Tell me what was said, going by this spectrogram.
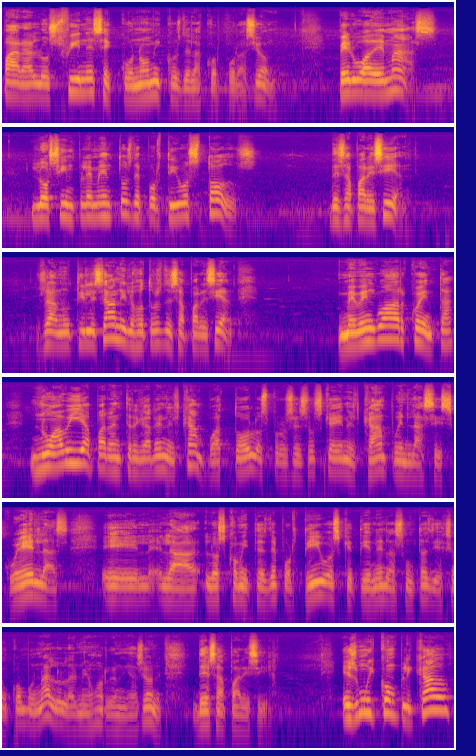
para los fines económicos de la corporación. Pero además, los implementos deportivos todos desaparecían. O sea, no utilizaban y los otros desaparecían. Me vengo a dar cuenta, no había para entregar en el campo a todos los procesos que hay en el campo, en las escuelas, los comités deportivos que tienen las juntas de acción comunal o las mismas organizaciones, desaparecía. Es muy complicado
